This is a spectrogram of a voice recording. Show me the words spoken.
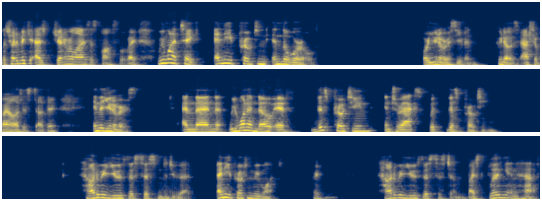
Let's try to make it as generalized as possible, right? We want to take any protein in the world, or universe even, who knows, astrobiologists out there, in the universe. And then we want to know if this protein interacts with this protein. How do we use this system to do that? Any protein we want, right? How do we use this system? By splitting it in half.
